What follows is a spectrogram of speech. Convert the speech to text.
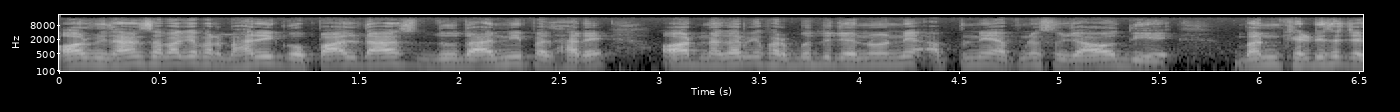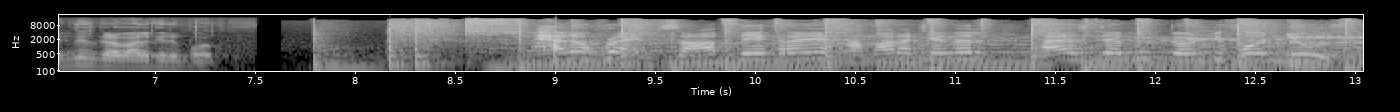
और विधानसभा के प्रभारी गोपाल दास दुदानी पधारे और नगर के प्रबुद्ध जनों ने अपने अपने सुझाव दिए। बनखेड़ी से जगदीश गढ़वाल की रिपोर्ट। हेलो फ्रेंड्स आप देख रहे हैं हमारा channel S W twenty four news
